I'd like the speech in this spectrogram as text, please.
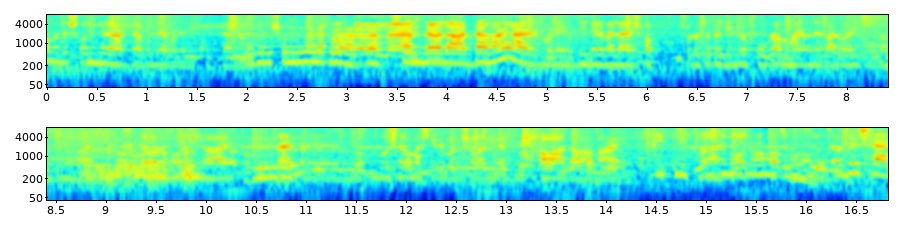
আমাদের সন্ধ্যের আড্ডা বলে আমাদের এই গ্রুপটার নাম। এখানে সন্ধ্যেবেলা করে আড্ডা। সন্ধ্যাবেলা আড্ডা। হয় আর মানে দিনের বেলায় সব ছোট ছোট যেগুলো প্রোগ্রাম হয় আমাদের বারোয়ারি প্রোগ্রামগুলো হয়। যেমন হোলি হয় তারপরে বৈশাখ মাসের মানে সবাই মিলে খাওয়া দাওয়া হয় পিকনিক হয়। বেশ হ্যাঁ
